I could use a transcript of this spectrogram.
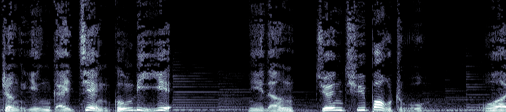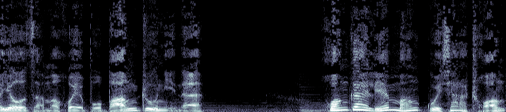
正应该建功立业，你能捐躯报主。我又怎么会不帮助你呢？黄盖连忙滚下了床，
